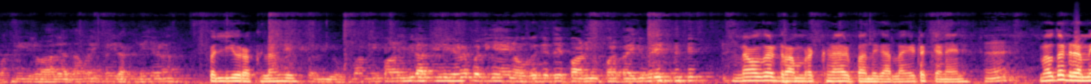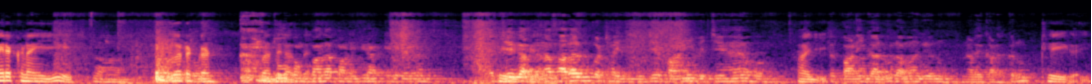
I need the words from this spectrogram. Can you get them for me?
ਬਾਕੀ ਰਲਾ ਲਿਆ ਤਾਂ ਮੈਂ ਇੱਕ ਹੀ ਰੱਖ ਲਈ ਜਾਣਾ। ਪੱਲੀਓ ਰੱਖ ਲਾਂਗੇ। ਪੱਲੀਓ ਬਾਕੀ ਪਾਣੀ ਵੀ ਰੱਖ ਹੀ ਲੈ ਜਾਣਾ ਪੱਲੀਆਂ ਐ ਨਾ ਹੋਵੇ ਕਿਤੇ ਪਾਣੀ ਉੱਪਰ ਪੈ ਜਾਵੇ। ਨਾ ਉਹਦਾ ਡਰਮ ਰੱਖਣਾ ਹੈ, ਬੰਦ ਕਰ ਲਾਂਗੇ ਢੱਕਣਾ ਇਹਨੂੰ। ਹੈ? ਮੈਂ ਉਹਦਾ ਡਰਮ ਹੀ ਰੱਖਣਾ ਹੈ ਜੀ। ਹਾਂ। ਉਹਦਾ ਢੱਕਣ ਬੰਦ ਦੋ ਕਰ ਪੰਪਾਂ ਦਾਂਗੇ ਦਾ ਪਾਣੀ ਵੀ ਰੱਖ ਕੇ ਲੈ ਜਾਣਾ ਅੱਜੇ ਕਰ ਦੇਣਾ ਸਾਰਾ ਕੁਝ ਇਕੱਠਾ ਹੀ ਵਿੱਚੇ ਪਾਣੀ ਵਿੱਚੇ ਹੈ ਉਹ ਹਾਂਜੀ। ਤੇ ਪਾਣੀ ਕਾਲੂ ਲਾਵਾਂਗੇ ਉਹਨੂੰ ਨਾਲੇ ਕਣਕ ਨੂੰ। ਠੀਕ ਹੈ ਜੀ।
